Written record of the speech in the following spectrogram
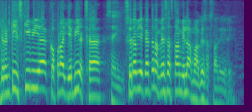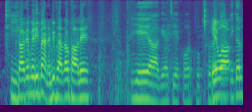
गारंटी इसकी भी है कपड़ा ये भी अच्छा है। सही। सिर्फ़ ये कहते ना हमें सस्ता मिला हम आगे सस्ता दे रहे ठीक ताकि मेरी बहनें भी फ़ायदा उठा लें। ये आ गया जी एक और खूबसूरत आर्टिकल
